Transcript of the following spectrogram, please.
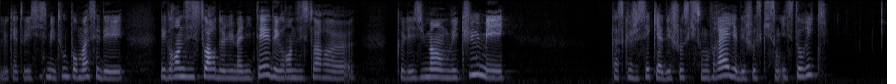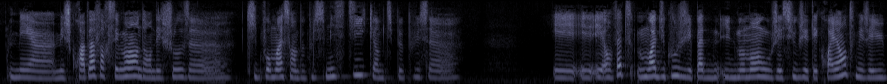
le catholicisme et tout. Pour moi, c'est des, des grandes histoires de l'humanité, des grandes histoires euh, que les humains ont vécues, mais parce que je sais qu'il y a des choses qui sont vraies, il y a des choses qui sont historiques. Mais, euh, mais je crois pas forcément dans des choses euh, qui, pour moi, sont un peu plus mystiques, un petit peu plus. euh, Et, et- en fait, moi, du coup, j'ai pas eu de moment où j'ai su que j'étais croyante, mais j'ai eu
